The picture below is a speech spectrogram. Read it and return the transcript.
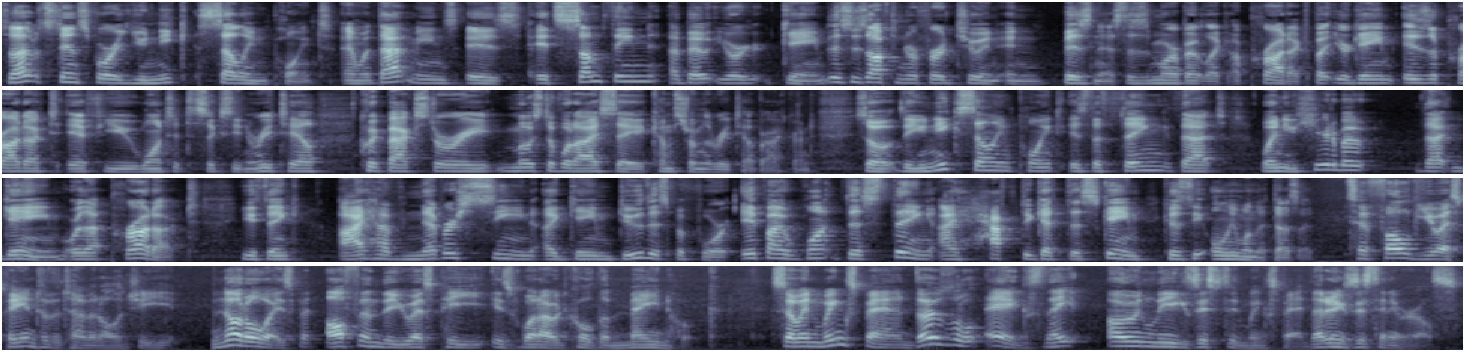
So that stands for unique selling point. And what that means is it's something about your game. This is often referred to in, in business. This is more about like a product, but your game is a product if you want it to succeed in retail. Quick backstory most of what I say comes from the retail background. So the unique selling point is the thing that when you hear about that game or that product, you think, I have never seen a game do this before. If I want this thing, I have to get this game because it's the only one that does it. To fold USP into the terminology, not always, but often the USP is what I would call the main hook. So in Wingspan, those little eggs, they only exist in Wingspan. They don't exist anywhere else.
